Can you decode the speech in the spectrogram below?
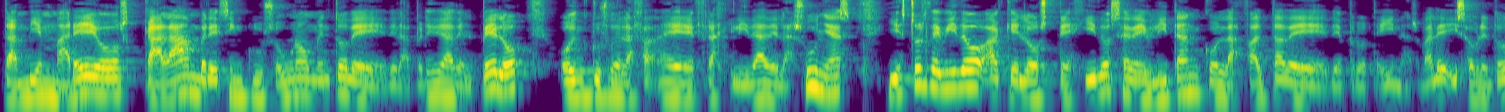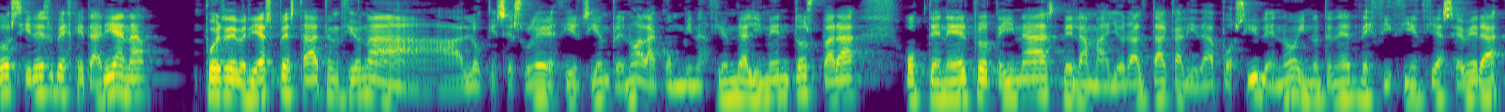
también mareos, calambres, incluso un aumento de, la pérdida del pelo o incluso de la eh, fragilidad de las uñas, y esto es debido a que los tejidos se debilitan con la falta de, proteínas, ¿vale? Y sobre todo si eres vegetariana, pues deberías prestar atención a lo que se suele decir siempre, ¿no? A la combinación de alimentos para obtener proteínas de la mayor alta calidad posible, ¿no? Y no tener deficiencia severa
